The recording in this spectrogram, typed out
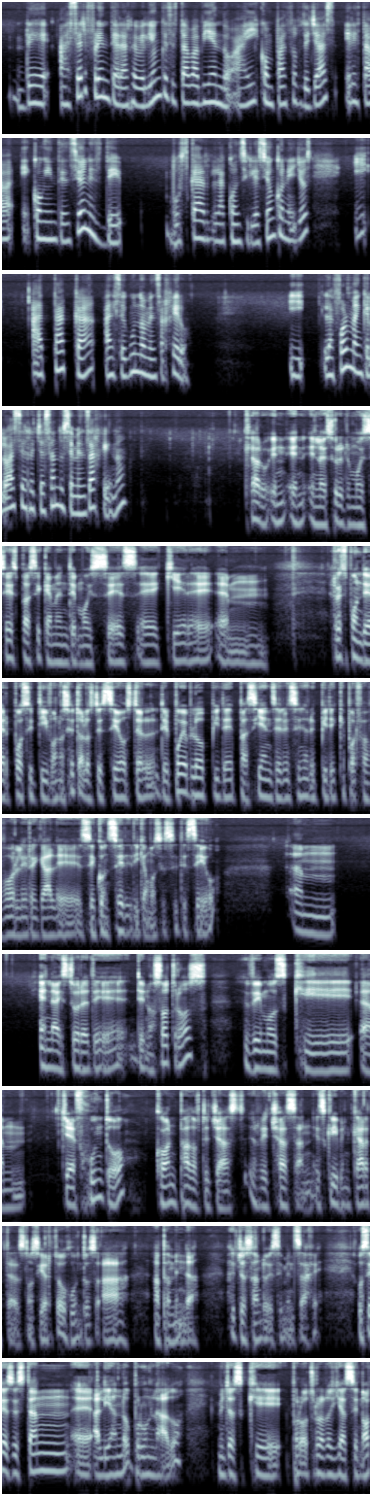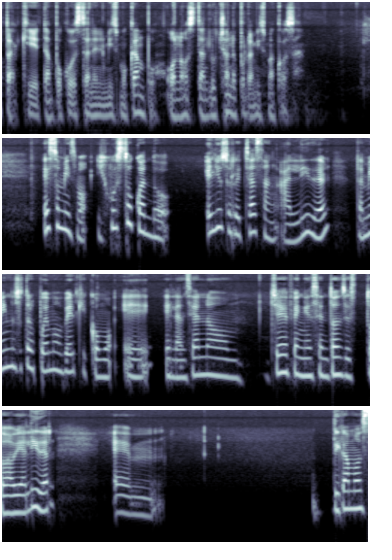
de, hacer frente a la rebelión que se estaba viendo ahí con Path of the Jazz, él estaba eh, con intenciones de buscar la conciliación con ellos y ataca al segundo mensajero. Y la forma en que lo hace es rechazando ese mensaje, ¿no? Claro, en, en, la historia de Moisés, básicamente Moisés eh, quiere em, responder positivo, ¿no es cierto?, a los deseos del, del, pueblo, pide paciencia del Señor y pide que por favor le regale, se concede, digamos, ese deseo. Em, en la historia de, de nosotros, vemos que em, Jeff junto con Path of the Just rechazan, escriben cartas, ¿no es cierto?, juntos a, a Paminda, rechazando ese mensaje. O sea, se están eh, aliando por un lado, mientras que por otro lado ya se nota que tampoco están en el mismo campo o no están luchando por la misma cosa. Eso mismo, y justo cuando ellos rechazan al líder, también nosotros podemos ver que como eh, el anciano Jeff en ese entonces todavía líder, eh, digamos,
